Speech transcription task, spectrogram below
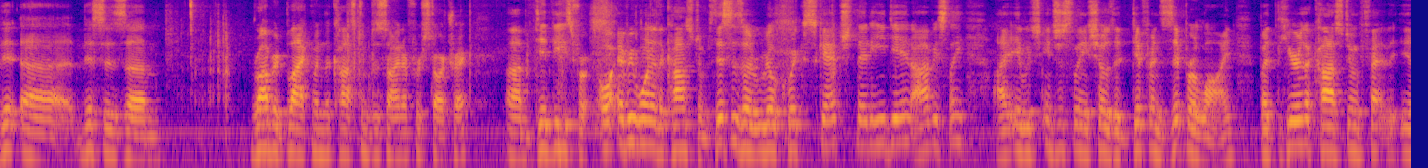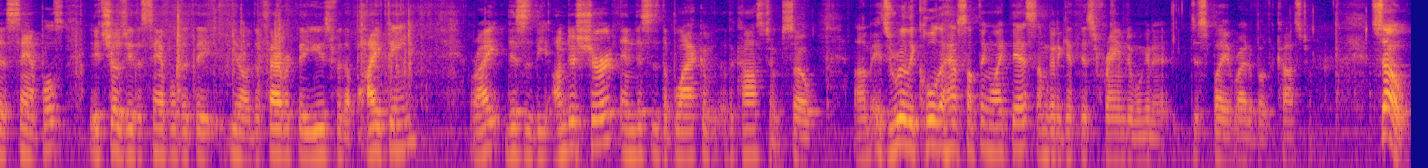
th uh, this is um, Robert Blackman, the costume designer for Star Trek um, did these for all, every one of the costumes. This is a real quick sketch that he did, obviously. Uh, it was interestingly shows a different zipper line, but here are the costume uh, samples. It shows you the sample that they, you know, the fabric they use for the piping, right? This is the undershirt, and this is the black of the costume. So um, it's really cool to have something like this. I'm going to get this framed, and we're going to display it right above the costume. So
